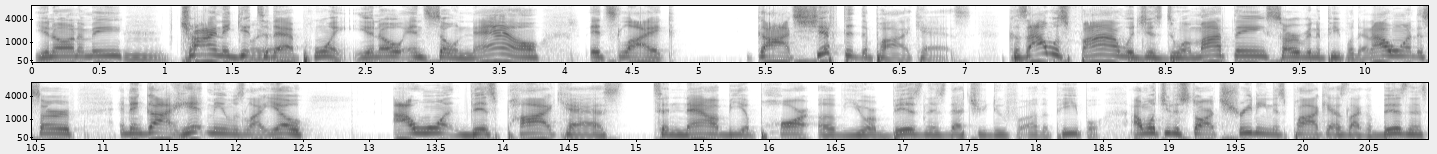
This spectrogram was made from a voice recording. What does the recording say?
You know what I mean? Mm. Trying to get oh, to yeah. that point, you know? And so now it's like God shifted the podcast. Cause I was fine with just doing my thing, serving the people that I wanted to serve. And then God hit me and was like, yo, I want this podcast to now be a part of your business that you do for other people. I want you to start treating this podcast like a business.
